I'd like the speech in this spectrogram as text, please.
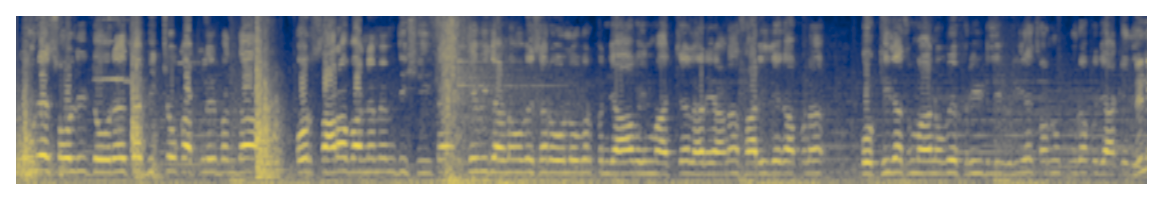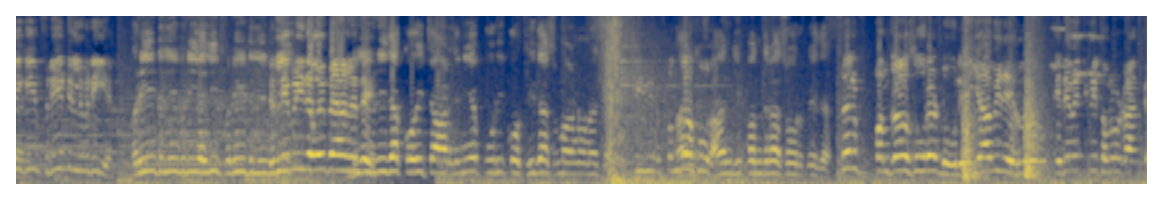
ਪੂਰੇ ਸੋਲਿਡ ਡੋਰ ਹੈ ਚਾਹੇ ਵਿੱਚੋਂ ਕੱਟ ਲੇ ਬੰਦਾ ਔਰ ਸਾਰਾ 1 mm ਦੀ ਸ਼ੀਟ ਹੈ। ਕਿਤੇ ਵੀ ਜਾਣਾ ਹੋਵੇ ਸਰ 올 ਓਵਰ ਪੰਜਾਬ ਹਿਮਾਚਲ ਹਰਿਆਣਾ ਸਾਰੀ ਜਗ੍ਹਾ ਆਪਣਾ ਕੋਠੀ ਦਾ ਸਮਾਨ ਹੋਵੇ ਫ੍ਰੀ ਡਿਲੀਵਰੀ ਹੈ ਤੁਹਾਨੂੰ ਪੂਰਾ ਪਹੁੰਚਾ ਕੇ ਨਹੀਂ ਦੇ ਨਹੀਂ ਕੀ ਫ੍ਰੀ ਡਿਲੀਵਰੀ ਹੈ? ਫ੍ਰੀ ਡਿਲੀਵਰੀ ਹੈ ਜੀ ਫ੍ਰੀ ਡਿਲੀਵਰੀ ਡਿਲੀਵਰੀ ਦਾ ਕੋਈ ਪੈਸਾ ਲੈਂਦੇ। ਡਿਲੀਵਰੀ ਦਾ ਕੋਈ ਚਾਰਜ ਨਹੀਂ ਹੈ ਪੂਰੀ ਕੋਠੀ ਦਾ ਸਮਾਨ ਹੋਣਾ ਚਾਹੀਦਾ। 1500 ਦਾ? ਹਾਂਜੀ 1500 ਰੁਪਏ ਦਾ। ਸਿਰਫ 1500 ਦਾ ਡੋਰੇ ਆ ਵੀ ਦੇਖ ਲਓ ਇਹਦੇ ਵਿੱਚ ਵੀ ਤੁਹਾਨੂੰ ਰੰਗ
